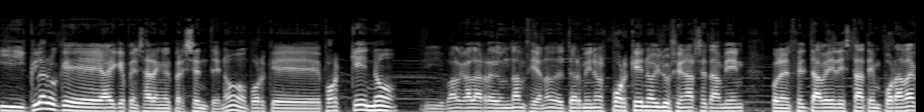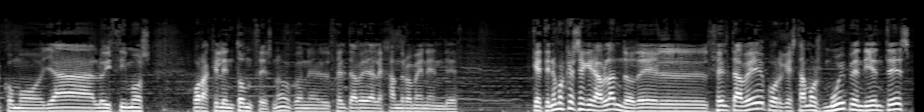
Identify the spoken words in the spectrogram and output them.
Y claro que hay que pensar en el presente, ¿no? Porque, ¿por qué no? Y valga la redundancia, ¿no? De términos, ¿por qué no ilusionarse también con el Celta B de esta temporada como ya lo hicimos por aquel entonces, ¿no? Con el Celta B de Alejandro Menéndez que tenemos que seguir hablando del Celta B porque estamos muy pendientes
